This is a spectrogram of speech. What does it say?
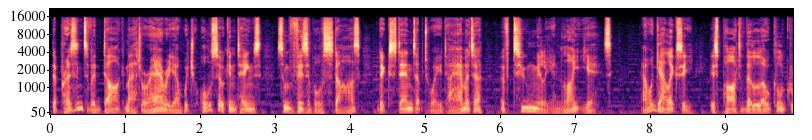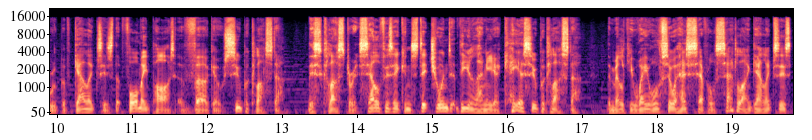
the presence of a dark matter area which also contains some visible stars and extends up to a diameter of 2 million light-years. Our galaxy is part of the local group of galaxies that form a part of Virgo supercluster. This cluster itself is a constituent of the Laniakea supercluster. The Milky Way also has several satellite galaxies,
